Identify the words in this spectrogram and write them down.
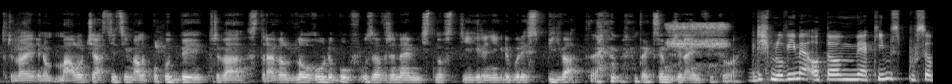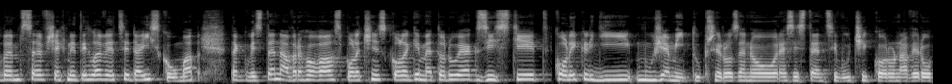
třeba jenom málo částicím, ale pokud by třeba strávil dlouhou dobu v uzavřené místnosti, kde někdo bude zpívat, tak se může nainfikovat. Když mluvíme o tom, jakým způsobem se všechny tyhle věci dají zkoumat, tak vy jste navrhoval společně s kolegy metodu, jak zjistit, kolik lidí může mít tu přirozenou rezistenci vůči koronaviru.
